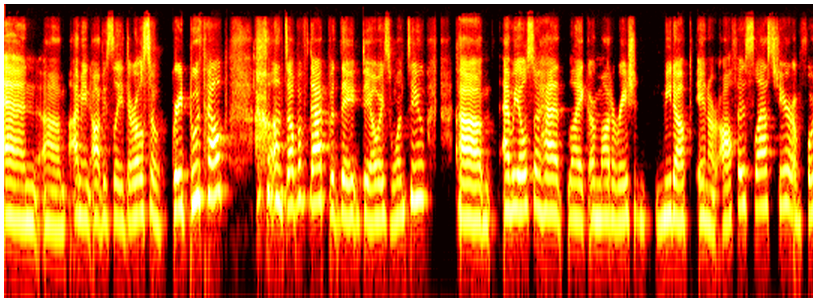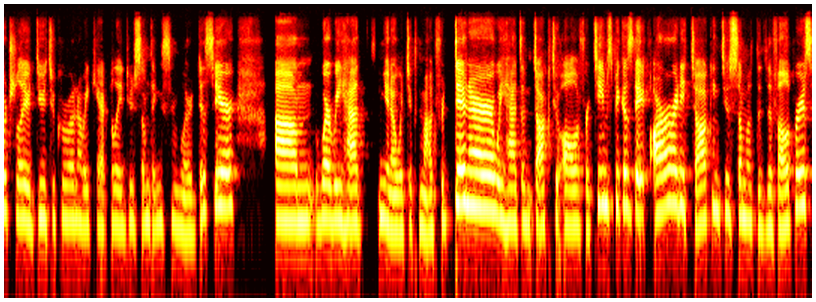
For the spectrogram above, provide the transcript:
and um, i mean obviously they're also great booth help on top of that but they they always want to. Um, and we also had like our moderation meetup in our office last year. Unfortunately due to corona we can't really do something similar this year um, where we had you know, we took them out for dinner. We had them talk to all of our teams because they are already talking to some of the developers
